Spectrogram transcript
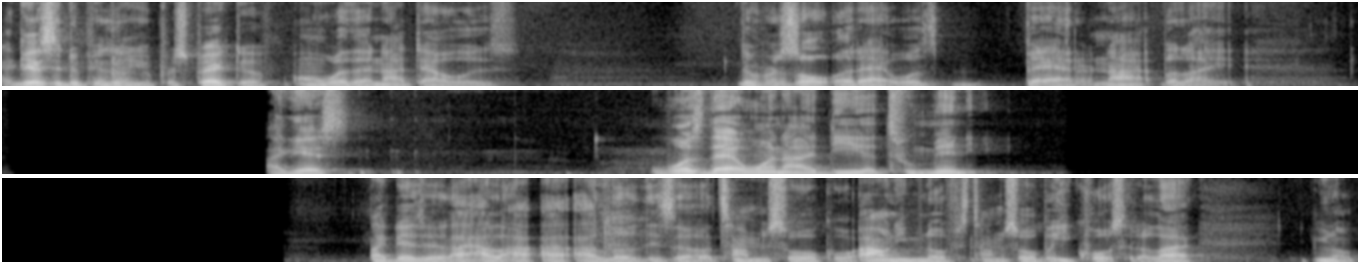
I guess it depends on your perspective on whether or not that was the result of that was bad or not. But like, I guess was that one idea too many? Like there's a I I, I love this uh Thomas Sowell quote. I don't even know if it's Thomas Sowell, but he quotes it a lot. You know,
